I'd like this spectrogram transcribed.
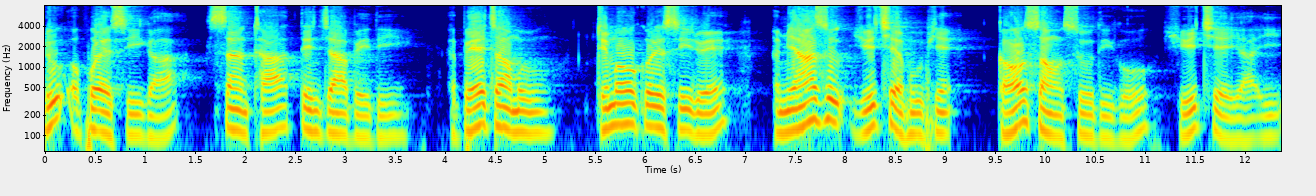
လူအဖွဲ့အစည်းကစံထားတင်ကြပေသည်အဘဲကြောင့်မူဒီမိုကရေစီတွင်အများစုရွေးချယ်မှုဖြင့်ခေါင်းဆောင်ဆိုသည်ကို ရွေးချယ်ရ၏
